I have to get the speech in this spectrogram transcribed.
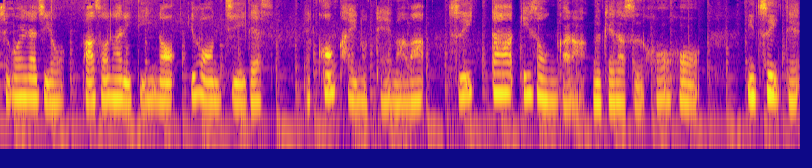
し声ラジオパーソナリティのユオンチーです今回のテーマは Twitter 依存から抜け出す方法について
